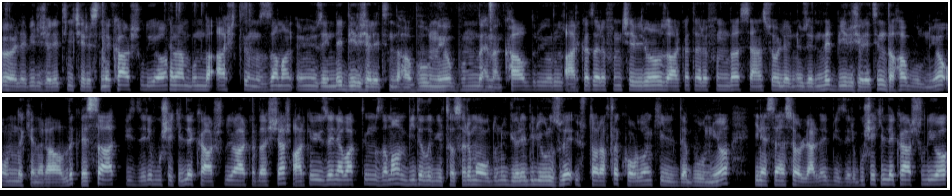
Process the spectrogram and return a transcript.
böyle bir jelatin içerisinde karşılıyor. Hemen bunu da açtığımız zaman ön yüzeyinde bir jelatin daha bulunuyor. Bunu da hemen kaldırıyoruz. Arka tarafını çeviriyoruz. Arka tarafında sensörlerin üzerinde bir jelatin daha bulunuyor. Onu da kenara aldık. Ve saat bizleri bu şekilde karşılıyor arkadaşlar. Arka yüzeyine baktığımız zaman vidalı bir tasarım olduğunu görebiliyoruz ve üst tarafta kordon kilidi de bulunuyor. Yine sensörler de bizleri bu şekilde karşılıyor.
